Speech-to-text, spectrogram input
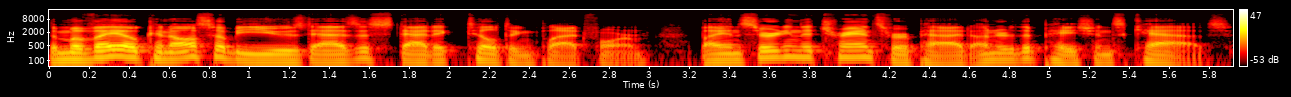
The Moveo can also be used as a static tilting platform by inserting the transfer pad under the patient's calves.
